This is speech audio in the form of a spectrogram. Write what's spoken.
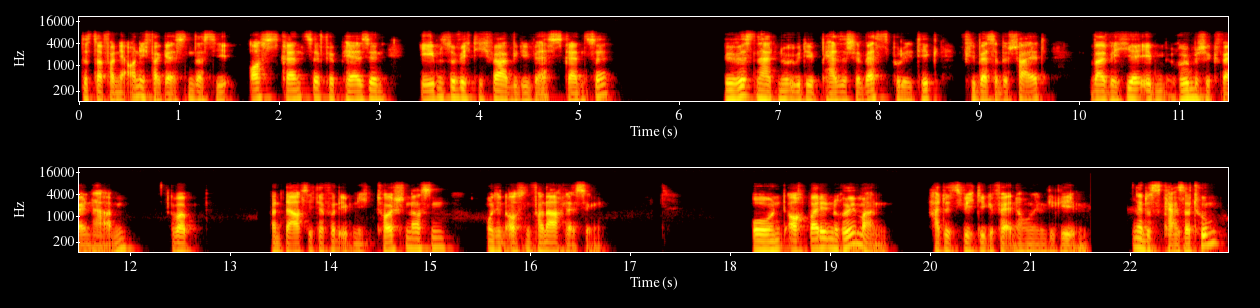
Das darf man ja auch nicht vergessen, dass die Ostgrenze für Persien ebenso wichtig war wie die Westgrenze. Wir wissen halt nur über die persische Westpolitik viel besser Bescheid, weil wir hier eben römische Quellen haben. Aber man darf sich davon eben nicht täuschen lassen und den Osten vernachlässigen. Und auch bei den Römern hat es wichtige Veränderungen gegeben. Das Kaisertum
